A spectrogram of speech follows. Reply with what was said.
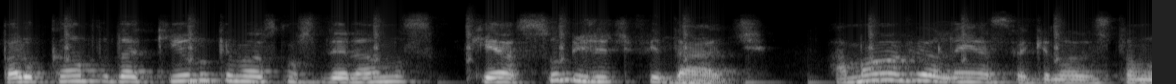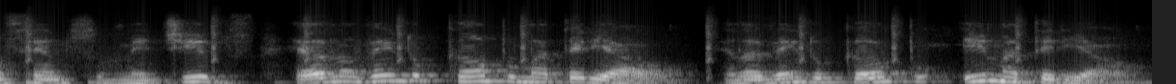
para o campo daquilo que nós consideramos que é a subjetividade. A maior violência que nós estamos sendo submetidos, ela não vem do campo material, ela vem do campo imaterial.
